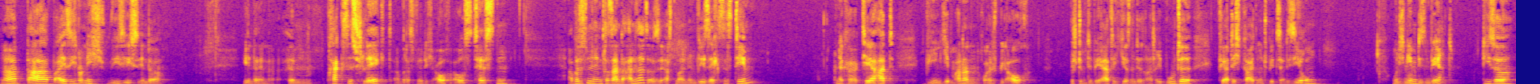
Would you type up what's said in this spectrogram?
na, da weiß ich noch nicht, wie sich es in der, in der ähm, Praxis schlägt, aber das würde ich auch austesten. Aber es ist ein interessanter Ansatz, also erstmal ein W6-System. Der Charakter hat, wie in jedem anderen Rollenspiel auch, bestimmte Werte. Hier sind es Attribute, Fertigkeiten und Spezialisierung. Und ich nehme diesen Wert dieser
